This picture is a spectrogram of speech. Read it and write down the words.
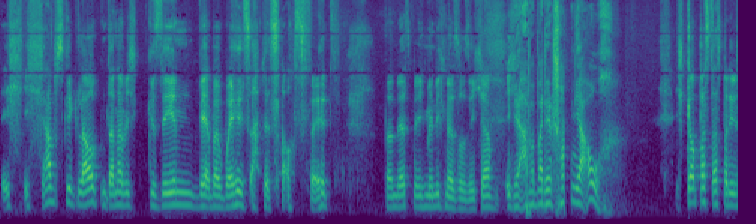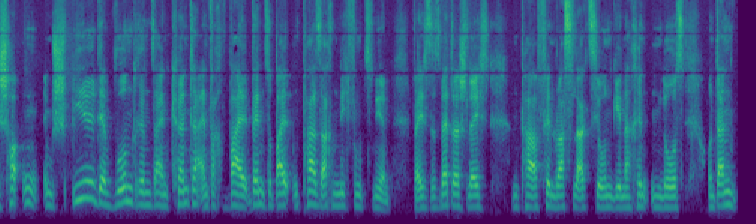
Ich, ich habe es geglaubt und dann habe ich gesehen, wer bei Wales alles ausfällt. Dann bin ich mir nicht mehr so sicher. Ich, ja, aber bei den Schotten ja auch ich glaube, was das bei den Schotten im Spiel der Wurm drin sein könnte, einfach weil, wenn sobald ein paar Sachen nicht funktionieren, vielleicht ist das Wetter schlecht, ein paar Finn Russell-Aktionen gehen nach hinten los und dann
